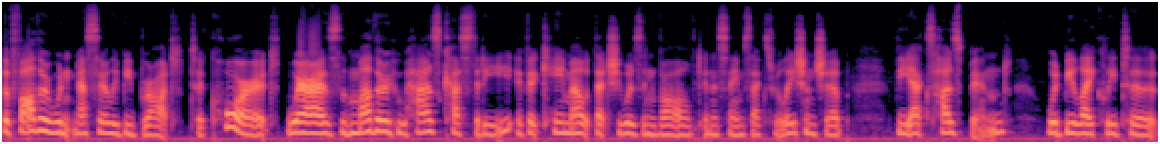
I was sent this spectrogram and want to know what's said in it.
the father wouldn't necessarily be brought to court, whereas the mother who has custody, if it came out that she was involved in a same sex relationship, the ex husband would be likely to,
